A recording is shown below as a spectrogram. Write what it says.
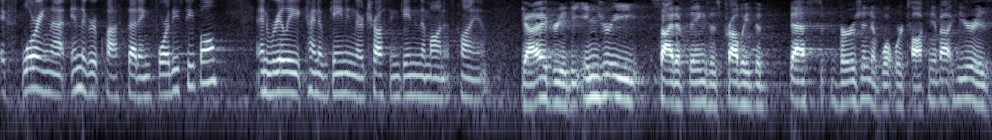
exploring that in the group class setting for these people and really kind of gaining their trust and gaining them on as clients. Yeah, I agree. The injury side of things is probably the best version of what we're talking about here is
